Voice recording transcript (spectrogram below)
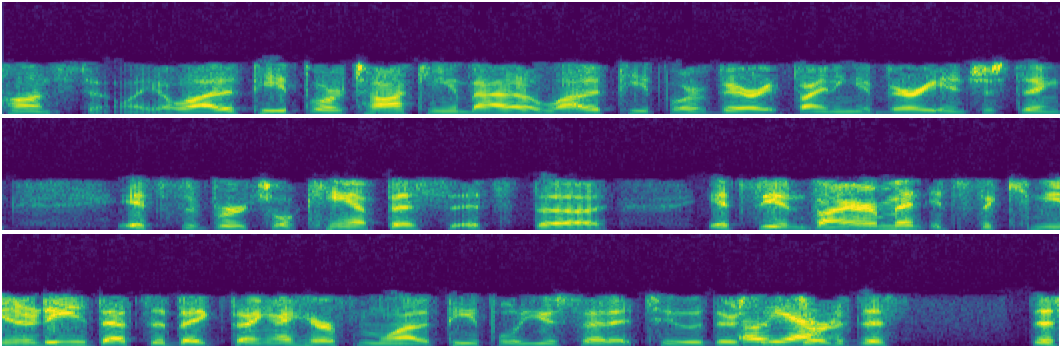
constantly. A lot of people are talking about it. A lot of people are very finding it very interesting. It's the virtual campus. It's the it's the environment. It's the community. That's a big thing I hear from a lot of people. You said it too. There's Oh, this yeah. sort of this this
